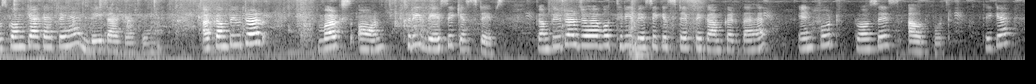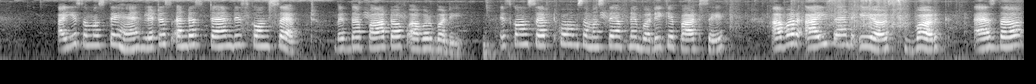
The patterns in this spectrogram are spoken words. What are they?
उसको हम क्या कहते हैं? डेटा कहते हैं। A computer works on three basic steps computer जो है वो थ्री बेसिक स्टेप पे काम करता है। इनपुट प्रोसेस आउटपुट ठीक है? आइए समझते हैं। Let us understand this concept with the part of our body इस कॉन्सेप्ट को हम समझते हैं अपने बॉडी के पार्ट से। Our eyes and ears work as the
